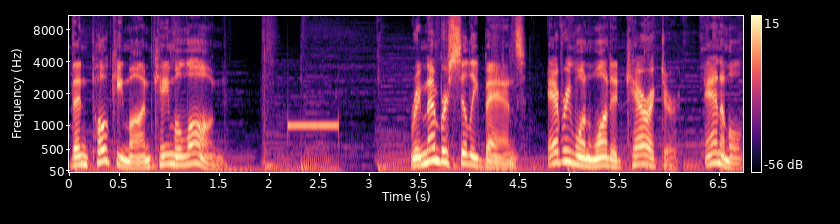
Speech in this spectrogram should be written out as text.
Then Pokemon came along. Remember Silly Bandz, everyone wanted character, animal,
